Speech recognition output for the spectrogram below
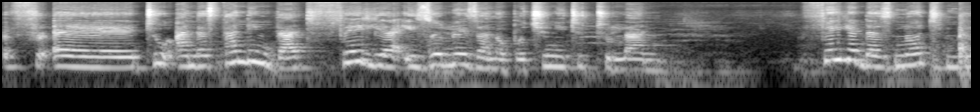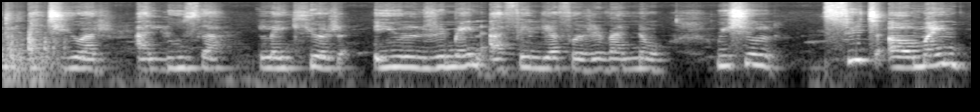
uh, to understanding that failure is always an opportunity to learn. Failure does not mean that you are a loser like you're you'll remain a failure forever. No we should switch our mind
